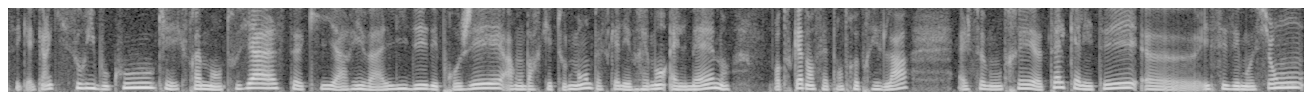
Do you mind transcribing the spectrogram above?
c'est quelqu'un qui sourit beaucoup, qui est extrêmement enthousiaste, qui arrive à l'idée des projets, à embarquer tout le monde parce qu'elle est vraiment elle-même. En tout cas, dans cette entreprise-là, elle se montrait telle qu'elle était et ses émotions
